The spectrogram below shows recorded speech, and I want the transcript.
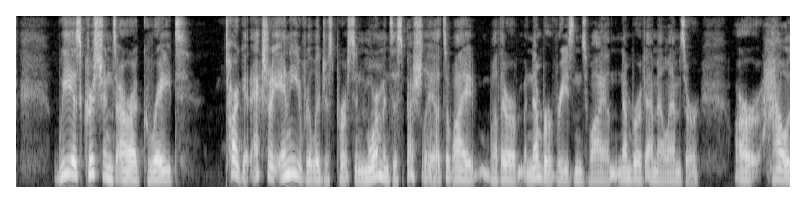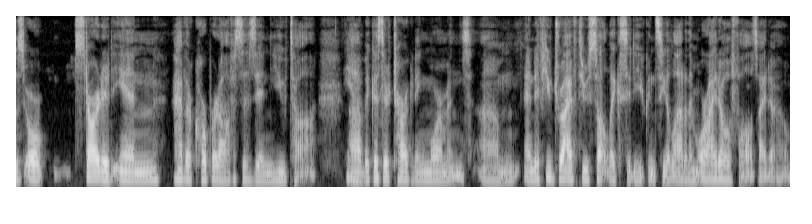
we as Christians are a great target actually any religious person mormons especially that's why well there are a number of reasons why a number of mlms are are housed or started in have their corporate offices in utah yeah. uh, because they're targeting mormons. Um, and if you drive through salt lake city you can see a lot of them or idaho falls idaho.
